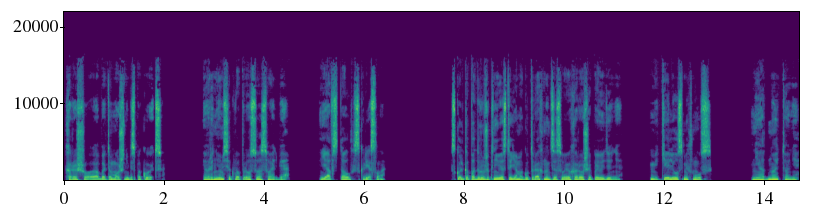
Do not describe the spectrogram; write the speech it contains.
Хорошо, об этом можешь не беспокоиться. И вернемся к вопросу о свадьбе. Я встал с кресла. Сколько подружек невесты я могу трахнуть за свое хорошее поведение? Микеле усмехнулся. «Ни одной, Тони».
